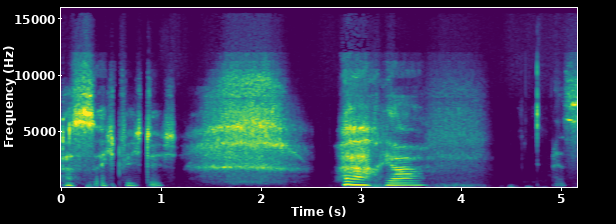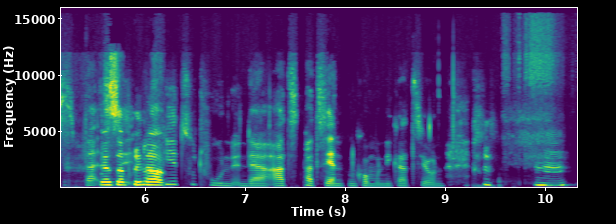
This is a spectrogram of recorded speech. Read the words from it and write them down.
Das ist echt wichtig. Ach ja. Es, da Ja, ist äh, Sabrina- noch viel zu tun in der Arzt-Patienten-Kommunikation. Mhm.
